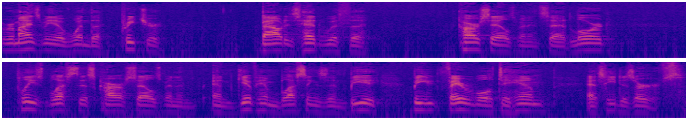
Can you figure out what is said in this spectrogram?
It reminds me of when the preacher bowed his head with the car salesman and said, Lord, please bless this car salesman and, and give him blessings and be, be favorable to him as he deserves.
